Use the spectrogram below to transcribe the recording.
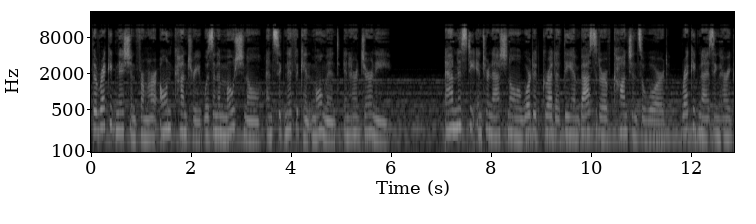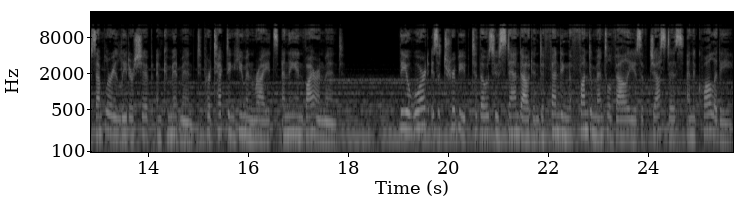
The recognition from her own country was an emotional and significant moment in her journey. Amnesty International awarded Greta the Ambassador of Conscience Award, recognizing her exemplary leadership and commitment to protecting human rights and the environment. The award is a tribute to those who stand out in defending the fundamental values of justice and equality.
